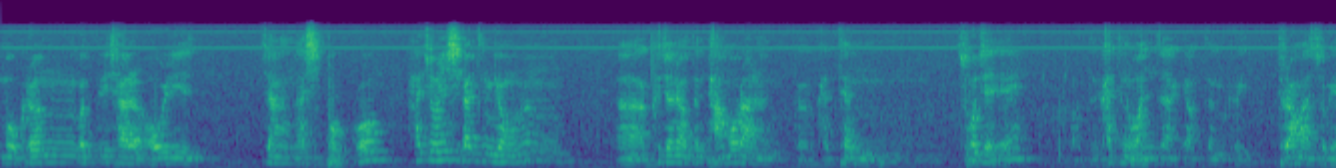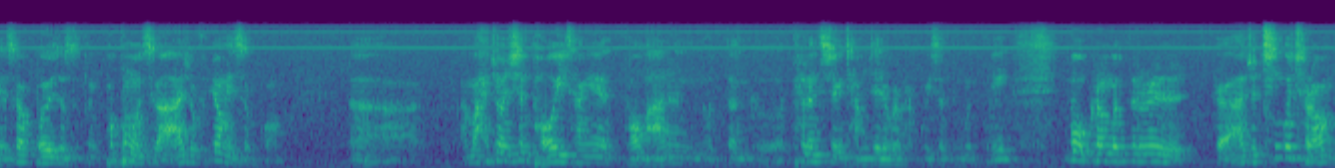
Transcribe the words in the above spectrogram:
뭐 그런 것들이 잘 어울리지 않았나 싶었고 하지원 씨 같은 경우는 어, 그 전에 어떤 다모라는 그 같은 소재의 어떤 같은 원작의 어떤 그 드라마 속에서 보여줬었던 퍼포먼스가 아주 훌륭했었고 어, 아마 하지원 씨는 더 이상의 더 많은 어떤 그 탤런트적인 잠재력을 갖고 있었던 것들이 뭐 그런 것들을 그 아주 친구처럼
